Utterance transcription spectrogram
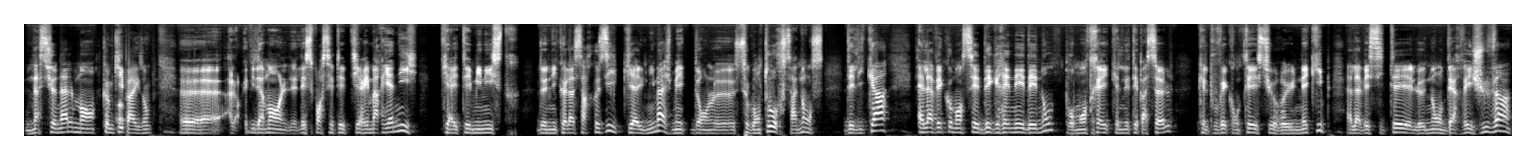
nationalement. Comme qui, par exemple? Alors évidemment, l'espoir c'était Thierry Mariani, qui a été ministre de Nicolas Sarkozy, qui a une image, mais dans le second tour s'annonce délicat. Elle avait commencé d'égrener des noms pour montrer qu'elle n'était pas seule, qu'elle pouvait compter sur une équipe. Elle avait cité le nom d'Hervé Juvin,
